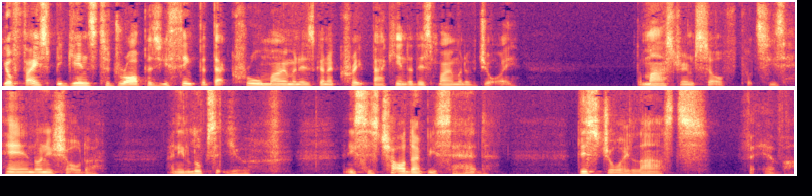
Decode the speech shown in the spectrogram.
your face begins to drop as you think that that cruel moment is going to creep back into this moment of joy. The Master himself puts his hand on your shoulder and he looks at you and he says, Child, don't be sad. This joy lasts forever.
